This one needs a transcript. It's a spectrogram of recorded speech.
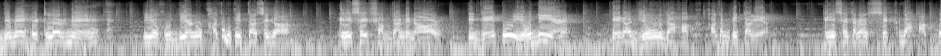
ਜਿਵੇਂ ਹਿਟਲਰ ਨੇ ਯਹੂਦੀਆਂ ਨੂੰ ਖਤਮ ਕੀਤਾ ਸੀਗਾ, ਇਸੇ ਸ਼ਬਦਾਂ ਦੇ ਨਾਲ ਕਿ ਜੇ ਤੂੰ ਯਹੂਦੀ ਹੈ, ਤੇਰਾ ਜਿਉਣ ਦਾ ਹੱਕ ਖਤਮ ਕੀਤਾ ਗਿਆ। ਇਸੇ ਤਰ੍ਹਾਂ ਸਿੱਖ ਦਾ ਹੱਕ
